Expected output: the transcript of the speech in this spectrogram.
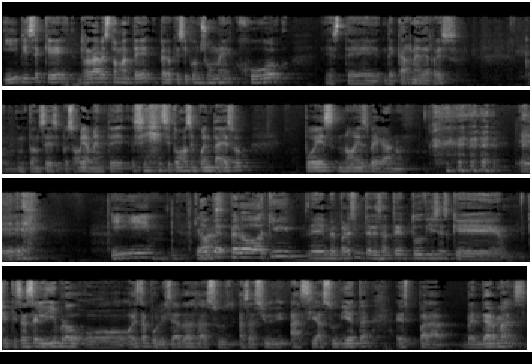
y dice que rara vez toma té, pero que sí consume jugo este, de carne de res. Entonces, pues obviamente, si, si tomamos en cuenta eso, pues no es vegano. Eh, y... pero aquí eh, me parece interesante, tú dices que, que quizás el libro o, esta publicidad hacia su, hacia su dieta es para vender más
